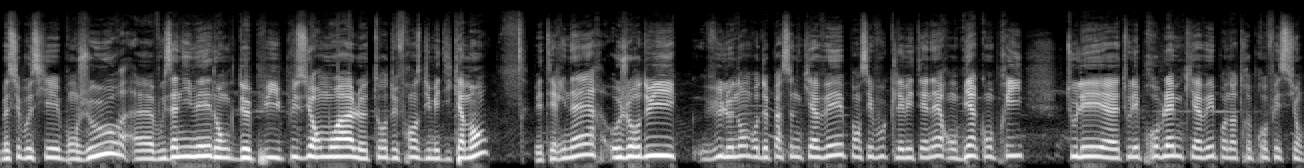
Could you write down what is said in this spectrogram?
Monsieur Bossier, bonjour. Euh, vous animez donc depuis plusieurs mois le Tour de France du médicament vétérinaire. Aujourd'hui, vu le nombre de personnes qu'il y avait, pensez-vous que les vétérinaires ont bien compris tous les, euh, tous les problèmes qu'il y avait pour notre profession?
